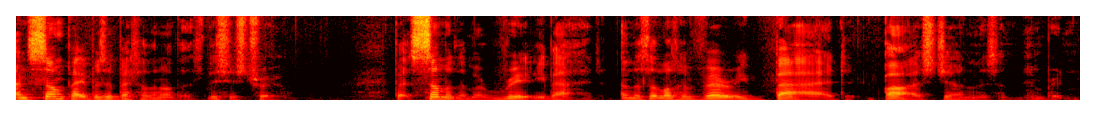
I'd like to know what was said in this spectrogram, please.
And some papers are better than others, this is true. But some of them are really bad, and there's a lot of very bad, biased journalism in Britain.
